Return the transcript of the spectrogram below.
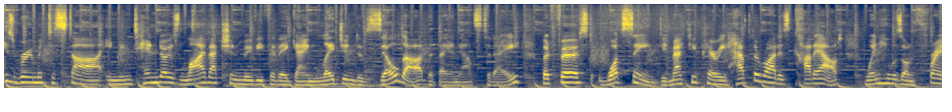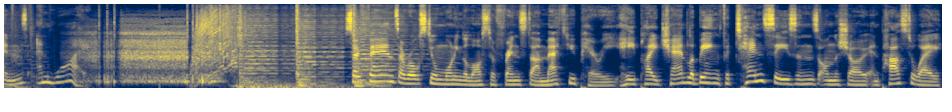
is rumoured to star in Nintendo's live action movie for their game Legend of Zelda that they announced today? But first, what scene did Matthew Perry have the writers cut out when he was on Friends, and why? So, fans are all still mourning the loss of Friends star Matthew Perry. He played Chandler Bing for 10 seasons on the show and passed away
